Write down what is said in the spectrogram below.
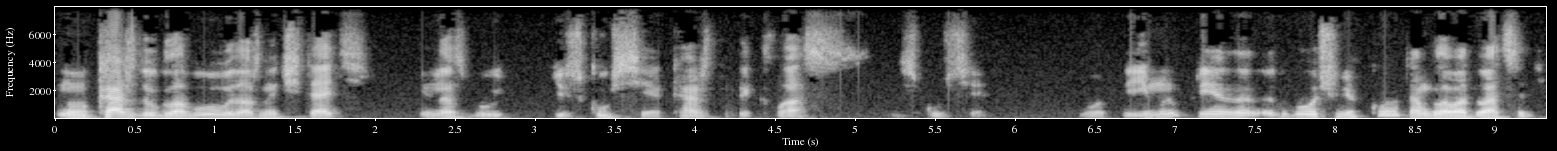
ну, каждую главу вы должны читать, и у нас будет дискуссия, каждый класс дискуссия. Вот. И мы примерно, это было очень легко, там глава 20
